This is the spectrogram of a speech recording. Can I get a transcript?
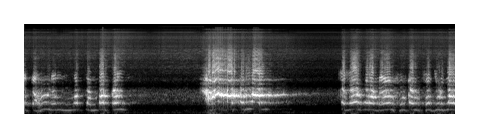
کہ کہیں میری نیت کے اندر کوئی خراب بات تو نہیں آئی کہ لوگ میرا بیان سن کر ان سے جڑ جائے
